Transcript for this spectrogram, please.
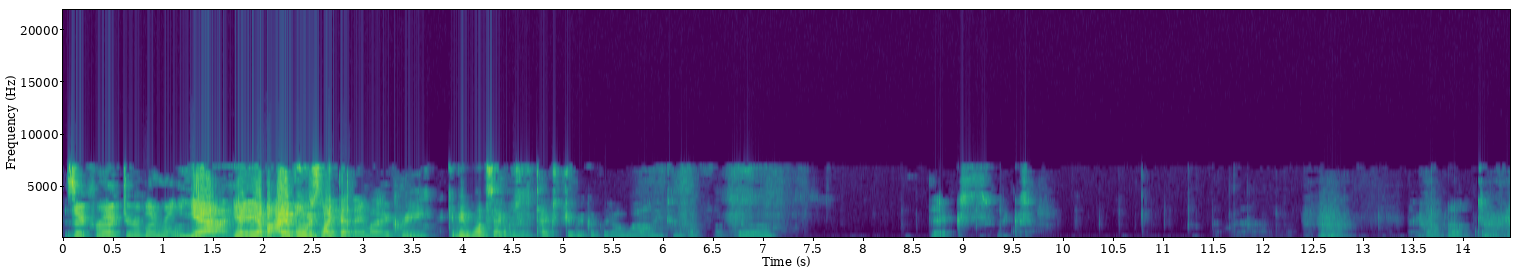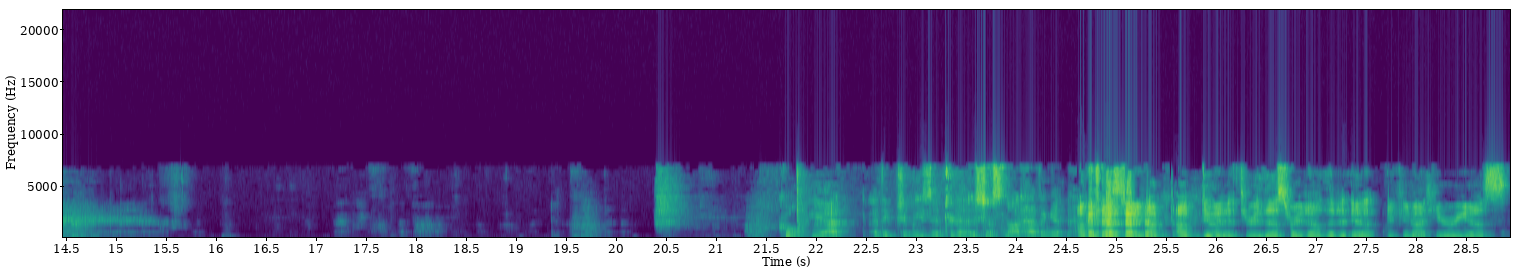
Is that correct or am I wrong? Yeah, yeah, yeah, but I've always liked that name, I agree. Give me one second, I'm just gonna text Jimmy quickly. Oh, well, you do have uh, six, six. Cool, yeah. I think Jimmy's internet is just not having it. I'm testing. I'm, I'm doing it through this right now. That it, if you're not hearing us,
